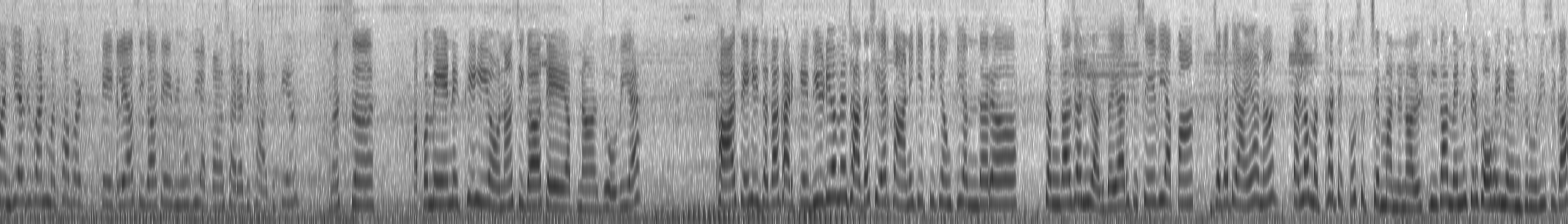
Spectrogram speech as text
ਹਾਂਜੀ एवरीवन ਮੱਥਾ ਪਰ ਟੇਕ ਲਿਆ ਸੀਗਾ ਤੇ ਵਿਊ ਵੀ ਆਪਾਂ ਸਾਰਾ ਦਿਖਾ ਚੁੱਕੇ ਆ ਬਸ ਆਪਾਂ ਮੇਨ ਇੱਥੇ ਹੀ ਆਉਣਾ ਸੀਗਾ ਤੇ ਆਪਣਾ ਜੋ ਵੀ ਹੈ ਖਾਸ ਇਹੀ ਜਗ੍ਹਾ ਕਰਕੇ ਵੀਡੀਓ ਮੈਂ ਜ਼ਿਆਦਾ ਸ਼ੇਅਰ ਤਾਂ ਨਹੀਂ ਕੀਤੀ ਕਿਉਂਕਿ ਅੰਦਰ ਚੰਗਾ ਜਿਹਾ ਨਹੀਂ ਲੱਗਦਾ ਯਾਰ ਕਿਸੇ ਵੀ ਆਪਾਂ ਜਗ੍ਹਾ ਤੇ ਆਏ ਆ ਨਾ ਪਹਿਲਾਂ ਮੱਥਾ ਟੇਕੋ ਸੱਚੇ ਮਨ ਨਾਲ ਠੀਕ ਆ ਮੈਨੂੰ ਸਿਰਫ ਉਹੀ ਮੇਨ ਜ਼ਰੂਰੀ ਸੀਗਾ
